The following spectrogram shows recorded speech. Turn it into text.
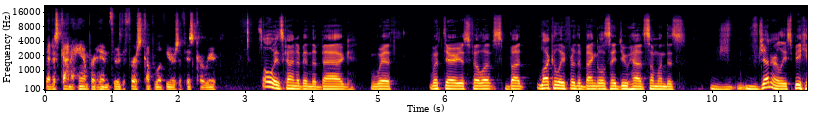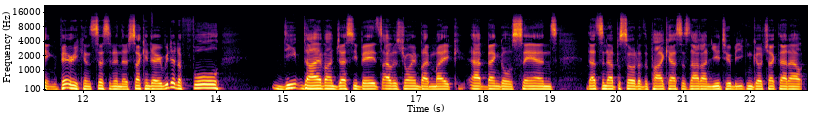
that has kind of hampered him through the first couple of years of his career. It's always kind of been the bag with with Darius Phillips, but luckily for the Bengals, they do have someone that's generally speaking very consistent in their secondary. We did a full deep dive on Jessie Bates. I was joined by Mike at Bengals Sands. That's an episode of the podcast that's not on YouTube, but you can go check that out.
